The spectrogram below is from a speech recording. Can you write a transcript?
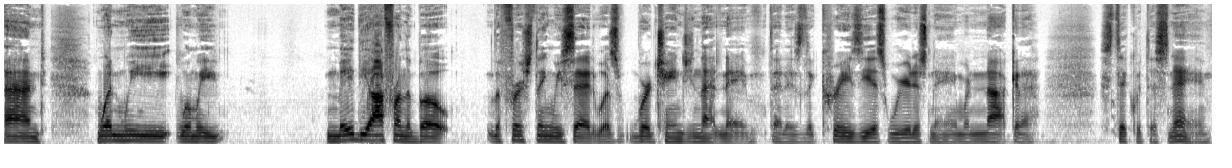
and when we when we made the offer on the boat, the first thing we said was we're changing that name. That is the craziest, weirdest name. We're not gonna stick with this name.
